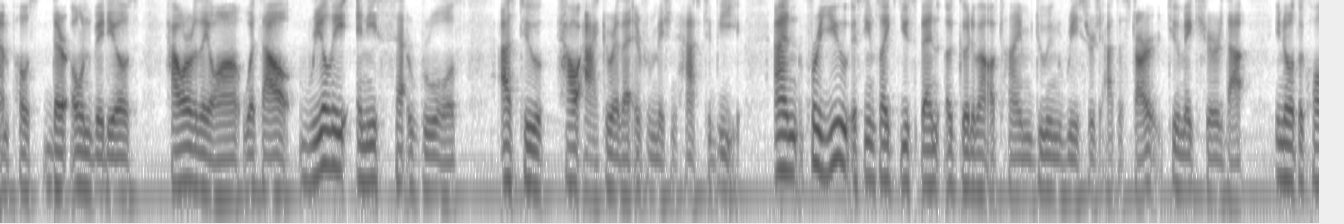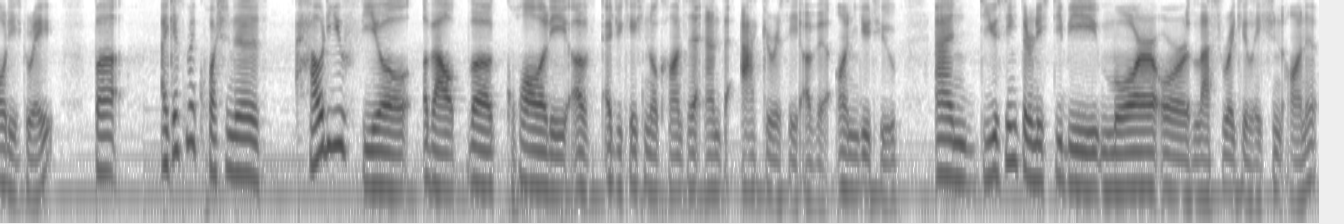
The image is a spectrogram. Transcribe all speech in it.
and post their own videos however they want without really any set rules as to how accurate that information has to be. And for you, it seems like you spend a good amount of time doing research at the start to make sure that, you know, the quality is great. But I guess my question is how do you feel about the quality of educational content and the accuracy of it on YouTube? And do you think there needs to be more or less regulation on it?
